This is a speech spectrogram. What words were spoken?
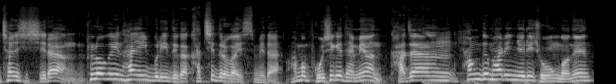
2000cc랑 플러그인 하이브리드가 같이 들어가 있습니다. 한번 보시게 되면 가장 현금 할인율이 좋은 거는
